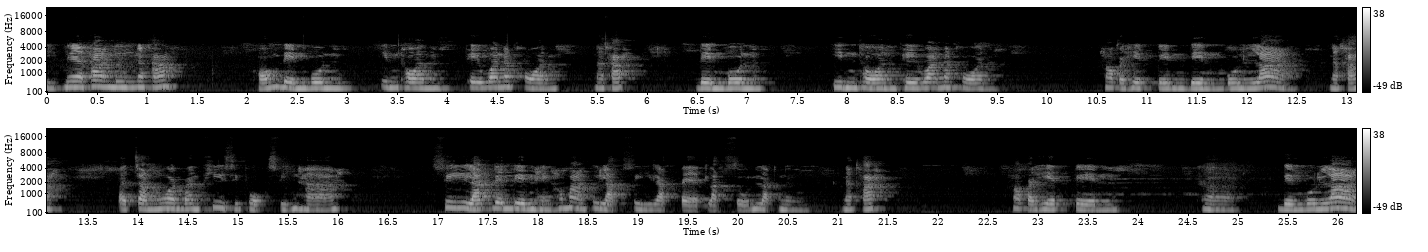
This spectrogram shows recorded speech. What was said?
อีกแนวทางหนึ่งนะคะ ของเด่นบนอินทรเทวนครนะคะ เด่นบนอินทรเทวนครเท่ากับเฮ็ดเป็นเด่นบนล่างนะคะ ประจำงวดวันที่ 16 สิงหาสี่หลักเด่นเด่นแห่งเข้ามาคือหลักสี่หลักแปดหลักศูนย์หลักหนึ่งนะคะเท่ากับเฮ็ดเป็นเด่นบนล่าง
